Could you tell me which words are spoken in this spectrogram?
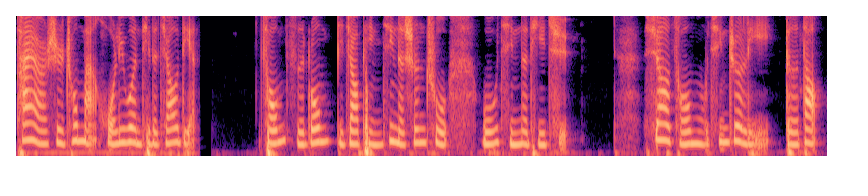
胎儿是充满活力问题的焦点，从子宫比较平静的深处无情的提取，需要从母亲这里得到，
